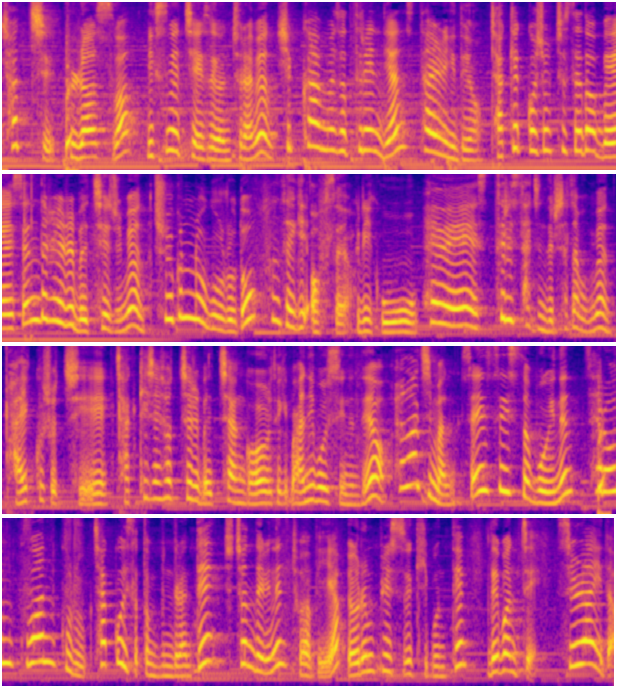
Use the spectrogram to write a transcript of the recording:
셔츠, 블라우스와 mix match해서 연출하면 시크하면서 트렌디한 스타일링이 돼요. 자켓과 쇼츠 setup에 샌들 힐을 매치해주면 출근 룩으로도 손색이 없어요. 그리고 해외 스트릿 사진들을 찾아보면 바이크 쇼츠에 자켓이나 셔츠를 매치한 걸 되게 많이 볼 수 있는데요. 편하지만 센스 있어 보이는 새로운 꾸안꾸룩 찾고 있었던 분들한테 추천드리는 조합이에요. 여름 필수 기본템 네 번째 slider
